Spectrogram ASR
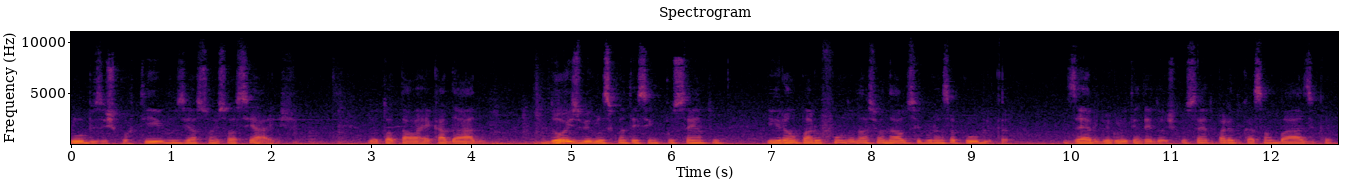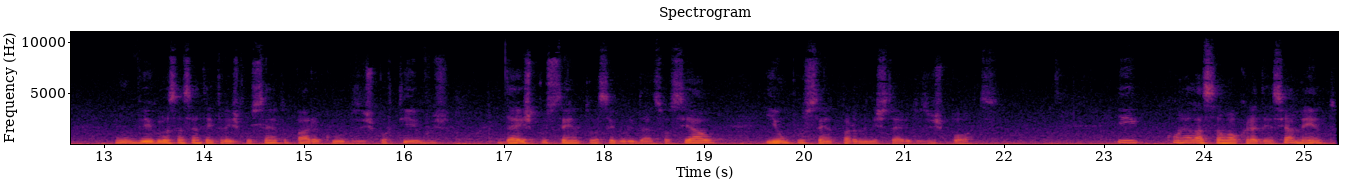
clubes esportivos e ações sociais. Do total arrecadado, 2,55% irão para o Fundo Nacional de Segurança Pública, 0,82% para a educação básica, 1,63% para clubes esportivos, 10% a Seguridade Social e 1% para o Ministério dos Esportes. E, com relação ao credenciamento,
